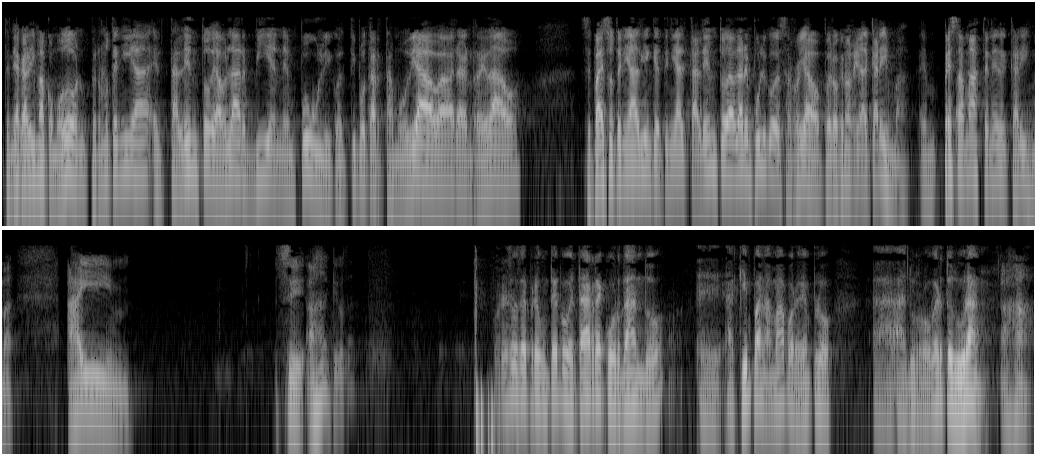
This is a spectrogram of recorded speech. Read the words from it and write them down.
tenía carisma como don, pero no tenía el talento de hablar bien en público. El tipo tartamudeaba, era enredado. Para eso tenía alguien que tenía el talento de hablar en público desarrollado, pero que no tenía el carisma. Pesa más tener el carisma. Hay... Sí, ajá, ¿qué cosa? Por eso te pregunté, porque estaba recordando, eh, aquí en Panamá, por ejemplo, a, Roberto Durán. Ajá.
